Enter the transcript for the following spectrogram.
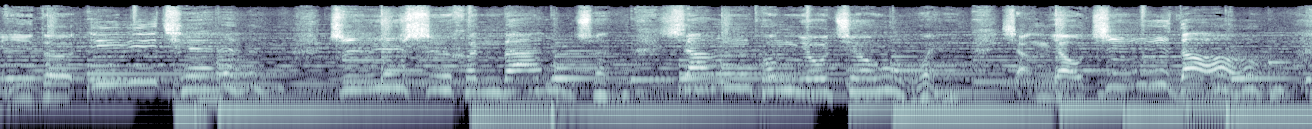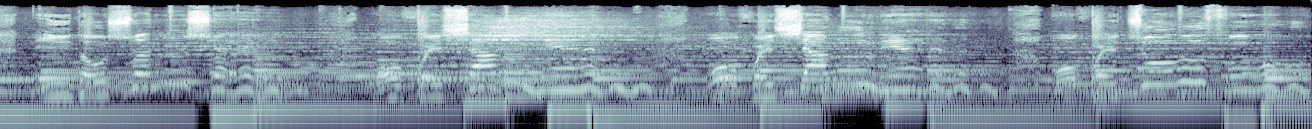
你的一切，只是很单纯，像朋友久违，想要知道你都顺遂。我会想念，我会想念，我会祝福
